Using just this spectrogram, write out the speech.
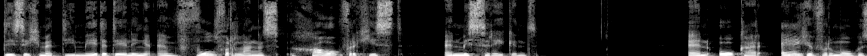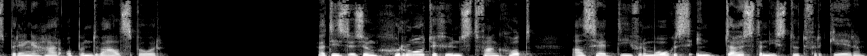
die zich met die mededelingen en vol verlangens gauw vergist en misrekent. En ook haar eigen vermogens brengen haar op een dwaalspoor. Het is dus een grote gunst van God als Hij die vermogens in duisternis doet verkeren.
